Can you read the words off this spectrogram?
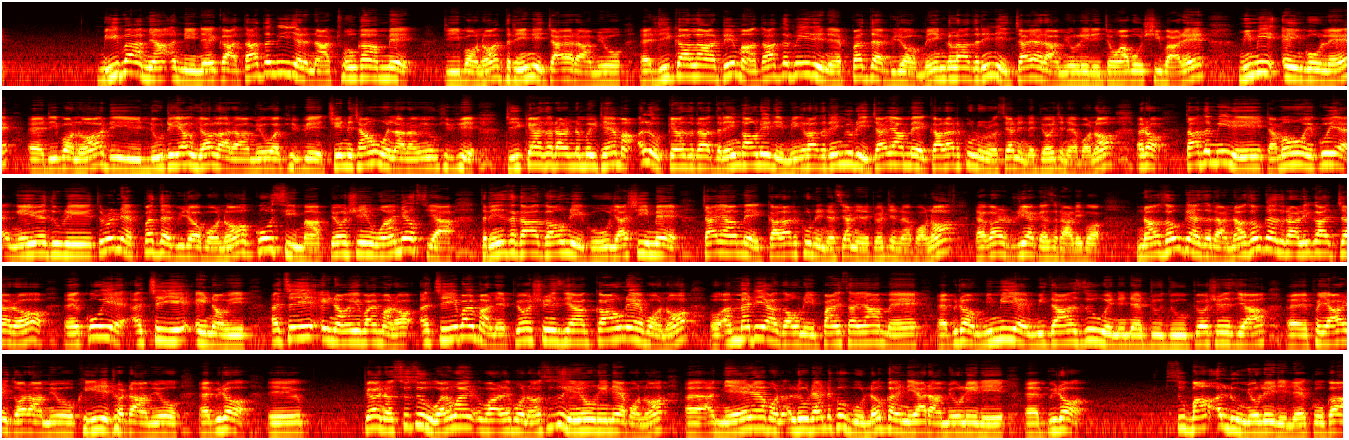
မိဘများအနေနဲ့ကသာသမီယရနာထွန်းကားမဲ့ ဒီပေါ့နော်သတင်းတွေကြားရတာမျိုးအဲဒီကာလာအတွင်းမှာသာသမီတွေနဲ့ပတ်သက်ပြီးတော့မင်္ဂလာသတင်းတွေကြားရတာမျိုးလေးတွေကြုံရဖို့ရှိပါတယ်မိမိအိမ်ကိုလည်းအဲဒီပေါ့နော်ဒီလူတစ်ယောက်ရောက်လာတာမျိုးပဲဖြစ်ဖြစ်ချင်းတစ်ချောင်းဝင်လာတာမျိုးဖြစ်ဖြစ်ဒီကန်စတာနမိတ်ထဲမှာအဲ့လိုကန်စတာသတင်းကောင်းလေးတွေမင်္ဂလာသတင်းမျိုးတွေကြားရမဲ့ကာလာတစ်ခုလို့တော့ဆရာအနေနဲ့ပြောချင်တယ်ပေါ့နော်အဲ့တော့သာသမီတွေဒါမှမဟုတ်ရင်ကိုယ့်ရဲ့ငယ်ရွယ်သူတွေသူတို့နဲ့ပတ်သက်ပြီးတော့ပေါ့နော်ကိုယ့်စီမှာပျော်ရွှင်ဝမ်းမြောက်စရာသတင်းစကားကောင်းတွေကိုရရှိမဲ့ကြားရမဲ့ကာလာတစ်ခုအနေနဲ့ဆရာအနေနဲ့ပြောချင်တယ်ပေါ့နော်ဒါကတော့ဒုတိယကန်စတာလေးပေါ့နောက်ဆုံးကန်စတာနောက်ဆုံးကန်စတာလေးကကြတော့အဲကိုယ့်ရဲ့အခြေရေးအိမ်အောင်ရေးအခြေရေးအိမ်အောင်ရေးဘိုင်းမှာတော့အခြေရေးဘိုင်းမှာလည်းပျော်ရွှင်စရာကောင်းတဲ့ပေါ့နော်ဟိုအမတ်တရကောင်းတွေပိုင်ဆိုင်ရမယ်အဲပြီးတော့မိမိရဲ့မိသားစုဝင်တွေနဲ့အတူတူပျော်ရွှင်စရာအဲဖျားတွေသွားတာမျိုးခီးတွေထွက်တာမျိုးအဲပြီးတော့အဲ ပြောရင်တော့စွစွဝိုင်းဝိုင်းဟွာလဲပေါ့နော်စွစွရုံရုံလေးနဲ့ပေါ့နော်အဲအမြဲတမ်းပေါ့နော်အလိုတန်းတစ်ခုကိုလောက်ကင်နေရတာမျိုးလေးတွေအဲပြီးတော့ စူပေါင်းအလူမျိုးလေးတွေလည်းကိုက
